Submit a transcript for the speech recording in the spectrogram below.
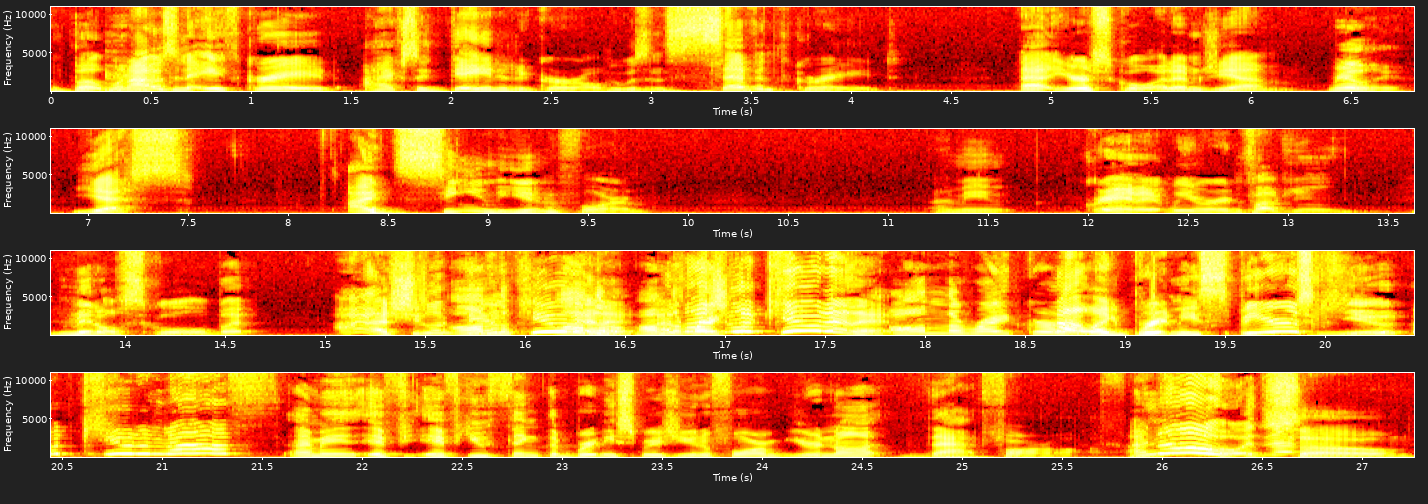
but when i was in eighth grade i actually dated a girl who was in seventh grade at your school at mgm Really? Yes. I'd seen the uniform. I mean, granted, we were in fucking middle school, but She looked On the- cute on in the- it. on I the thought right- she looked cute in it. On the right girl. Not like Britney Spears cute, but cute enough. I mean, if if you think the Britney Spears uniform, you're not that far off. I know. that- So,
